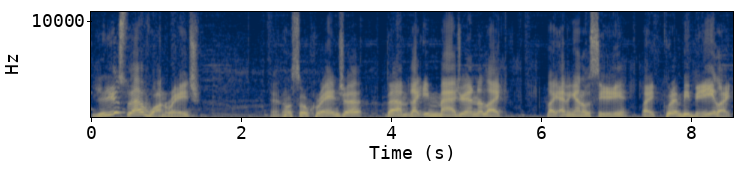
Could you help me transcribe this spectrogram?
You used to have one rage. And also cringe. Uh, Damn, like imagine like like having an OC. Like couldn't be me. Like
